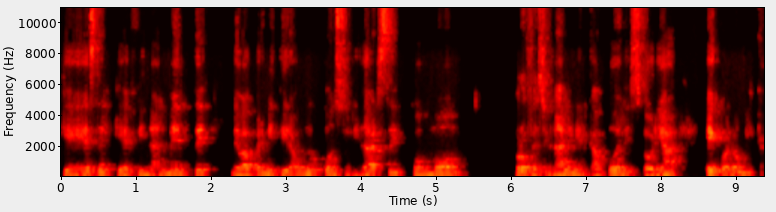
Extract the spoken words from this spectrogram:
que es el que finalmente le va a permitir a uno consolidarse como profesional en el campo de la historia económica.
